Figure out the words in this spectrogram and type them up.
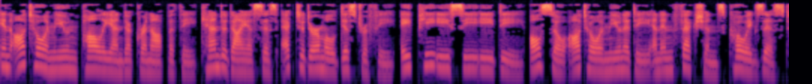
In autoimmune polyendocrinopathy candidiasis ectodermal dystrophy APECED also autoimmunity and infections coexist,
